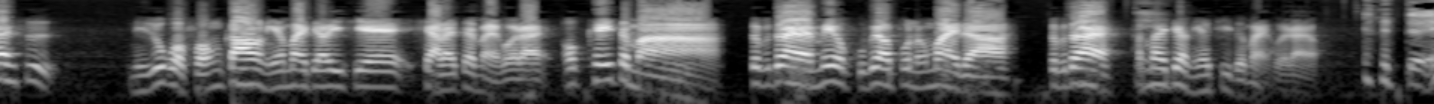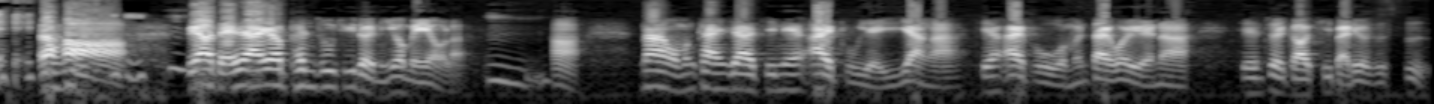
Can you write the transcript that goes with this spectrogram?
但是你如果逢高你要卖掉一些下来再买回来，OK 的嘛，对不对？没有股票不能卖的啊，对不对？他卖掉你要记得买回来哦。对，啊，不要等一下要喷出去了，你又没有了嗯，啊。那我们看一下今天爱普也一样啊，今天爱普我们带会员啊，今天最高七百六十四，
